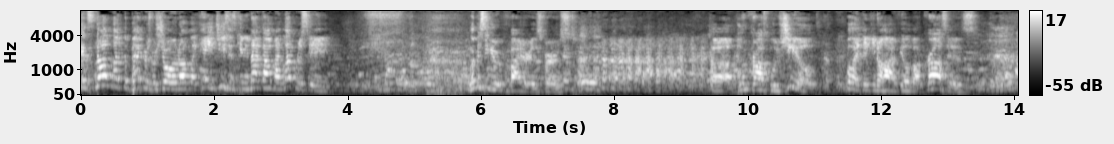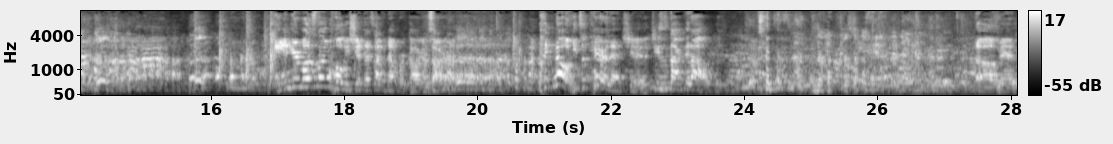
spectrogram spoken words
It's not like the beggars were showing up like, hey Jesus, can you knock out my leprosy? Let me see who your provider is first. Uh, Blue Cross Blue Shield. Well, I think you know how I feel about crosses. And you're Muslim? Holy shit, that's not a network, dog. I'm sorry. Like, no, he took care of that shit. Jesus knocked it out. man.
